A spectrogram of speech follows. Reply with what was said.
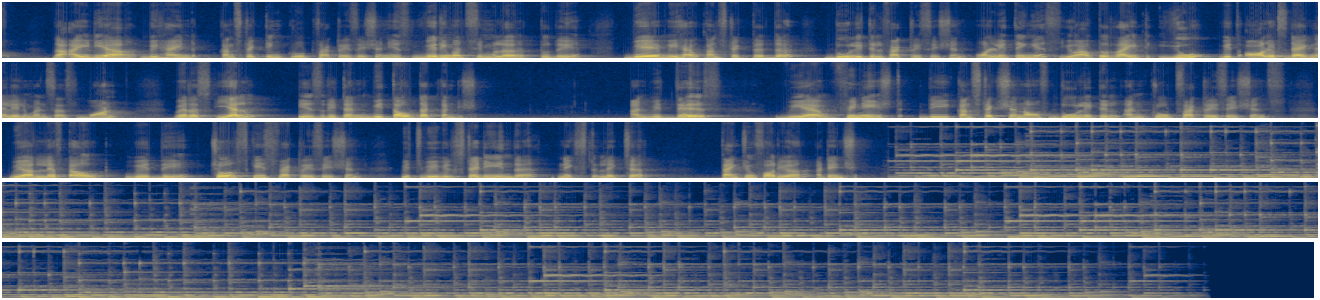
the idea behind constructing Crout factorization is very much similar to the way we have constructed the Doolittle factorization. Only thing is you have to write u with all its diagonal elements as 1, whereas L is written without that condition. And with this we have finished the construction of Doolittle and Crout factorizations. We are left out with the Cholesky's factorization which we will study in the next lecture. Thank you for your attention.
